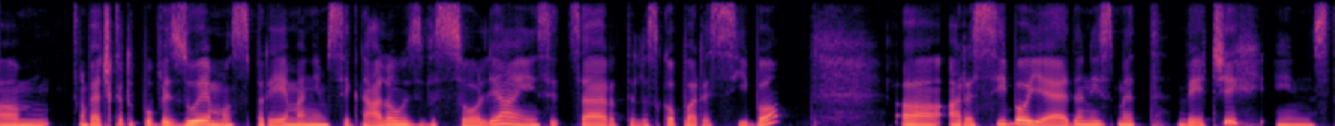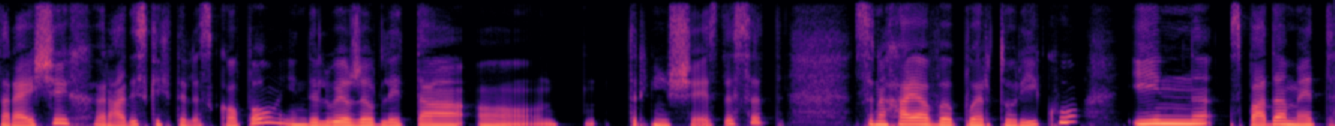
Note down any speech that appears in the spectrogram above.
um, večkrat povezujemo s prejemanjem signalov iz vesolja in sicer teleskop Arecibo. Uh, Arecibo je eden izmed večjih in starejših radijskih teleskopov in deluje že od leta uh, 63, se nahaja v Puerto Riku in spada med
